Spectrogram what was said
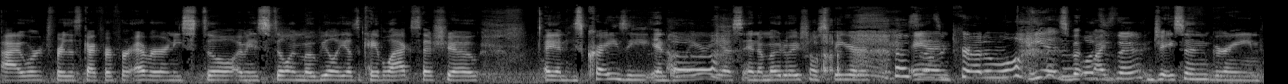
I worked for this guy for forever, and he's still. I mean, he's still in Mobile. He has a cable access show. And he's crazy and hilarious and a motivational speaker. that sounds and incredible. he is, but What's my his name? Jason Green.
